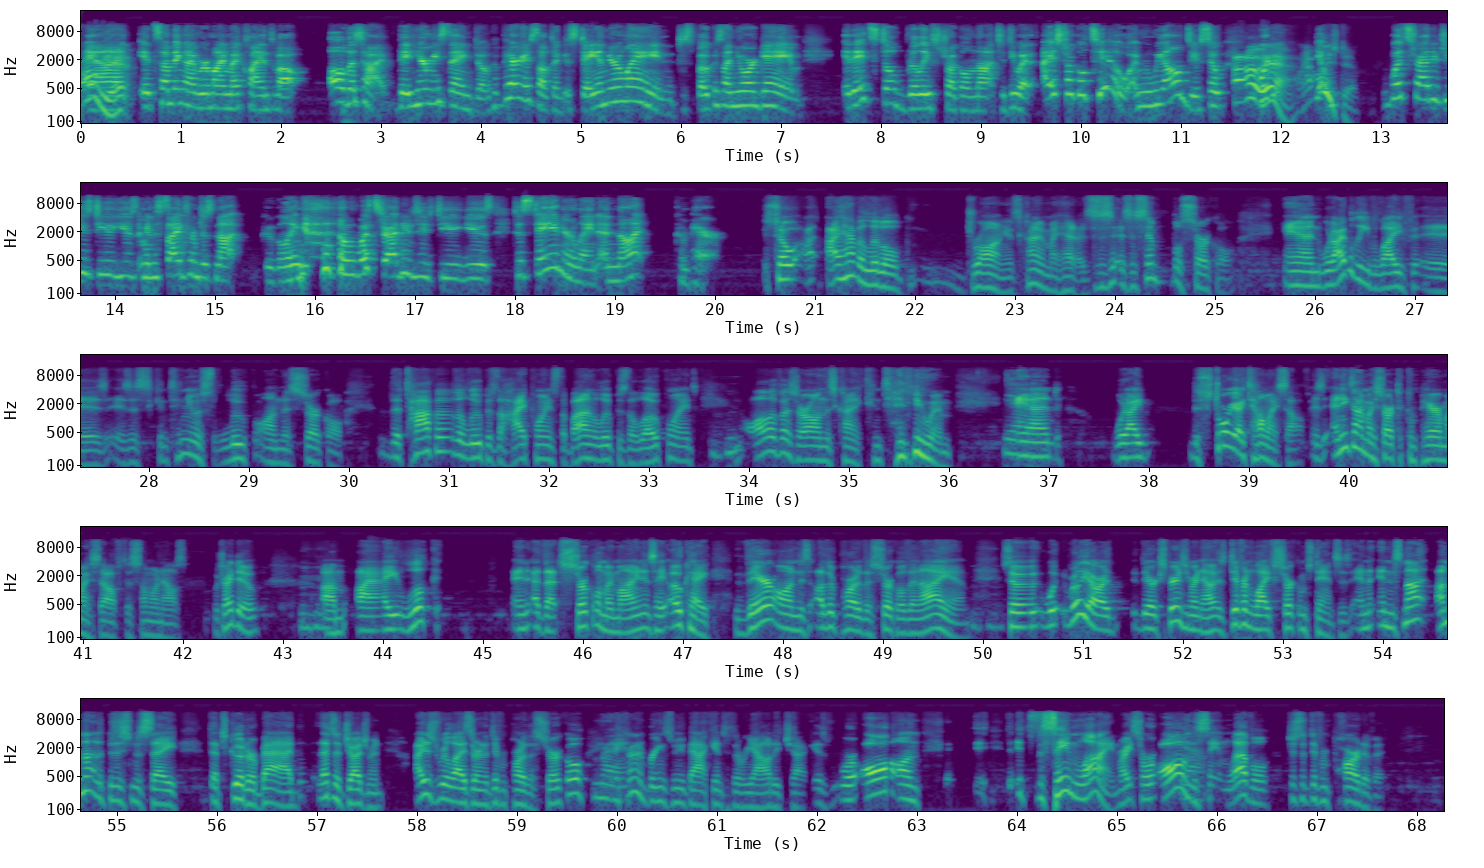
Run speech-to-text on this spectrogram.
Oh, and yeah. it's something I remind my clients about all the time. They hear me saying, don't compare yourself, don't stay in your lane, just focus on your game. They still really struggle not to do it. I struggle too. I mean, we all do. So, oh, yeah, I always do. What strategies do you use? I mean, aside from just not googling what strategies do you use to stay in your lane and not compare so i have a little drawing it's kind of in my head it's, it's a simple circle and what i believe life is is this continuous loop on this circle the top of the loop is the high points the bottom of the loop is the low points mm-hmm. all of us are on this kind of continuum yeah. and what i the story i tell myself is anytime i start to compare myself to someone else which i do mm-hmm. um, i look and at that circle in my mind and say, okay, they're on this other part of the circle than I am. Mm-hmm. So what really are they're experiencing right now is different life circumstances. And and it's not I'm not in a position to say that's good or bad. That's a judgment. I just realize they're in a different part of the circle. Right. And it kind of brings me back into the reality check is we're all on it's the same line, right? So we're all yeah. on the same level, just a different part of it.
